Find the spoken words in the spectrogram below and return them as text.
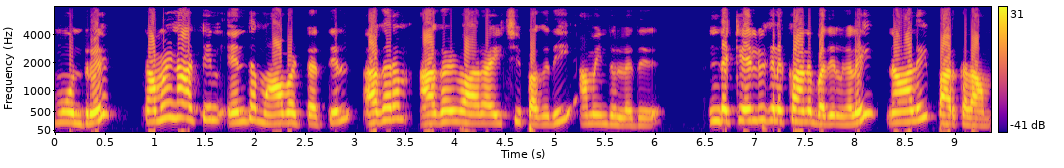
மூன்று தமிழ்நாட்டின் எந்த மாவட்டத்தில் அகரம் அகழ்வாராய்ச்சி பகுதி அமைந்துள்ளது? இந்த கேள்விகளுக்கான பதில்களை நாளை பார்க்கலாம்.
